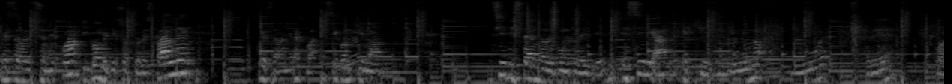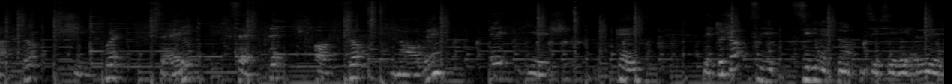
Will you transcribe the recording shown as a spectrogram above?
questa posizione qua, i gomiti sotto le spalle, questa maniera qua e si continua. Si distendono le punte dei piedi e si riapre e chiude. 1 2 3 4 5 6 7 8 9 e 10 ok? Detto ciò si, si rimettono si, si ri, ri,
